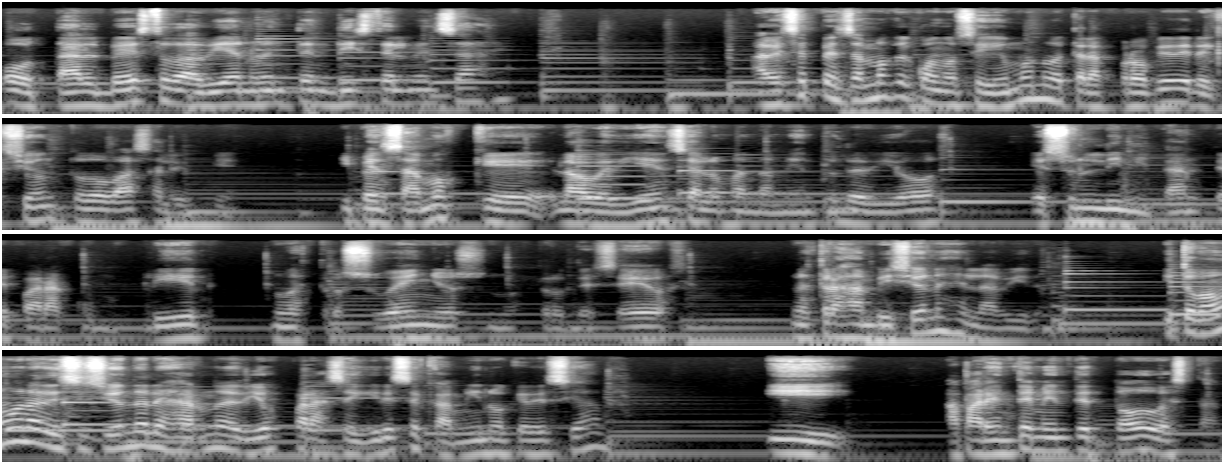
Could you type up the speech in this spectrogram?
¿O tal vez todavía no entendiste el mensaje? A veces pensamos que cuando seguimos nuestra propia dirección todo va a salir bien. Y pensamos que la obediencia a los mandamientos de Dios es un limitante para cumplir nuestros sueños, nuestros deseos, nuestras ambiciones en la vida. Y tomamos la decisión de alejarnos de Dios para seguir ese camino que deseamos. Y Aparentemente todo está.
